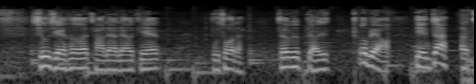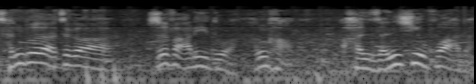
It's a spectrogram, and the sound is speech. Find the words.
休闲喝喝茶、聊聊天，不错的，这个表现特别好，点赞。成都的这个执法力度很好。很人性化的，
